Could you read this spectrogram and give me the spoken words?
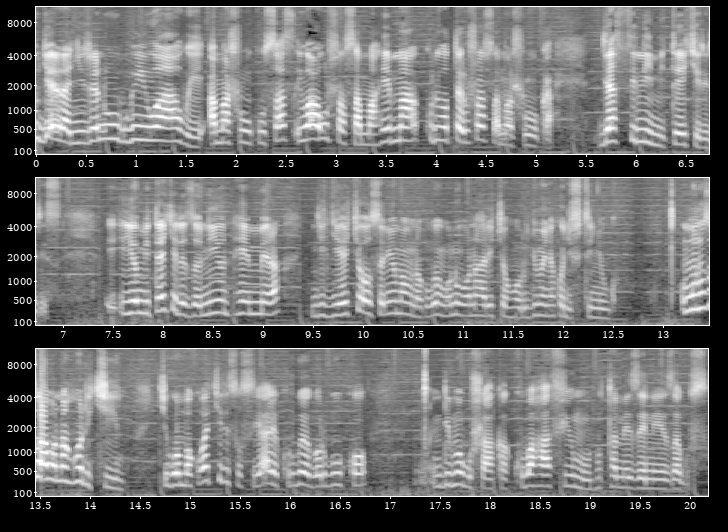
ugereranyije n'ubw'iwawe amashuka usasa iwawe ushasa amahema kuri hoteli ushasa amashuka. Jyasi ni imitekerereze. Iyo mitekerezo niyo ntemera ngo igihe cyose niyo mpamvu nakubwiye ngo nubona hari icyo nkora ujye umenya ko gifite inyungu. Umuntu uzabona nkora ikintu kigomba kuba kiri sosiyale ku rwego rw'uko ndimo gushaka kuba hafi y'umuntu utameze neza gusa.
